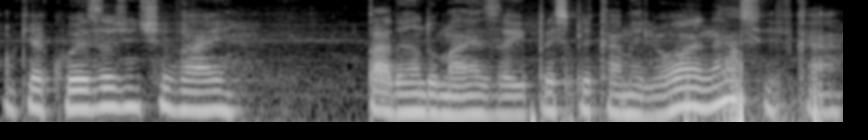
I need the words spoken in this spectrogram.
Qualquer coisa a gente vai parando mais aí para explicar melhor, né? Se ficar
